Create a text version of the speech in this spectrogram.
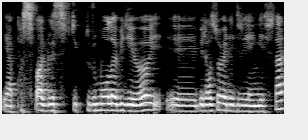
Ya pasif agresiflik durumu olabiliyor. E, biraz öyledir yengeçler.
